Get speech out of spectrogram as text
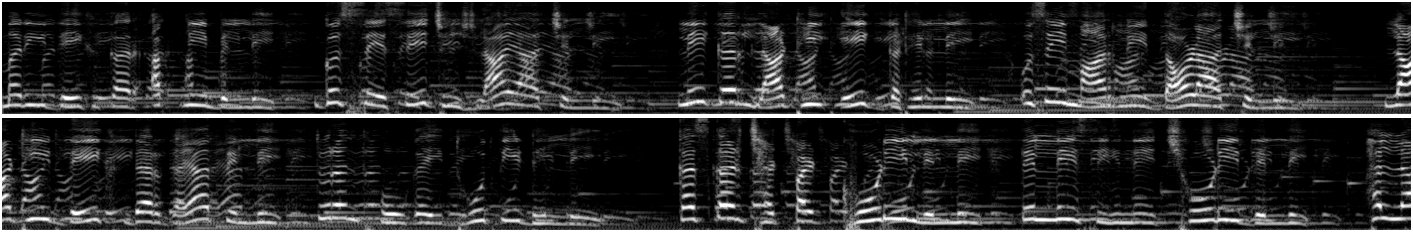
मरी देखकर अपनी बिल्ली। गुस्से से झुंझलाया चिल्ली। लेकर लाठी एक गठिल्ली। उसे मारने दौड़ा चिल्ली। लाठी देख डर गया तिल्ली। तुरंत हो गई धोती ढिल्ली। कसकर झटपट घोड़ी लिल्ली तिल्ली सिंह ने छोड़ी दिल्ली। हल्ला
